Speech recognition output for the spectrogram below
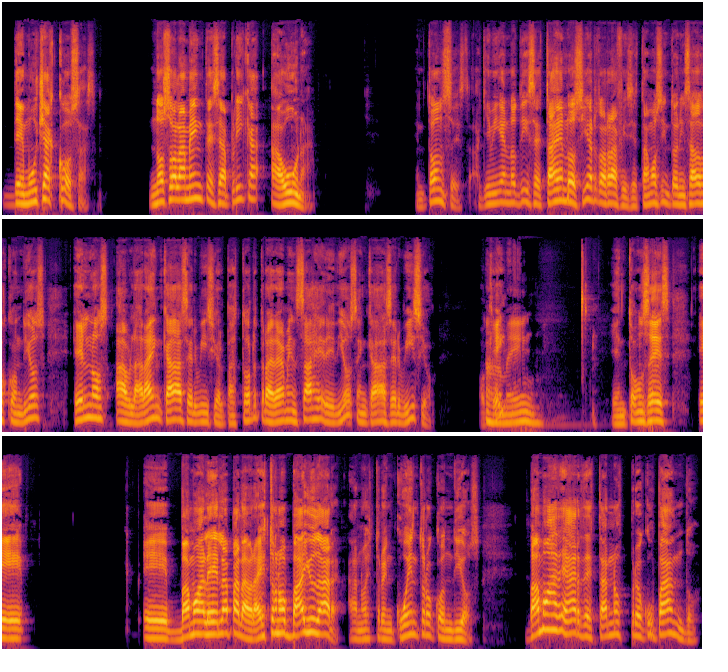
de muchas cosas. No solamente se aplica a una. Entonces, aquí Miguel nos dice, estás en lo cierto, Rafi, si estamos sintonizados con Dios, Él nos hablará en cada servicio. El pastor traerá mensaje de Dios en cada servicio. ¿Ok? Amén. Entonces, eh, eh, vamos a leer la palabra. Esto nos va a ayudar a nuestro encuentro con Dios. Vamos a dejar de estarnos preocupando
